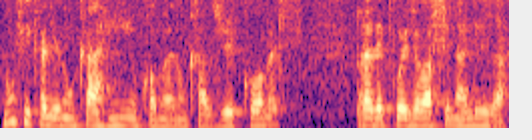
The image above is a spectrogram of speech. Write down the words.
não fica ali num carrinho, como é no caso de e-commerce, para depois ela finalizar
